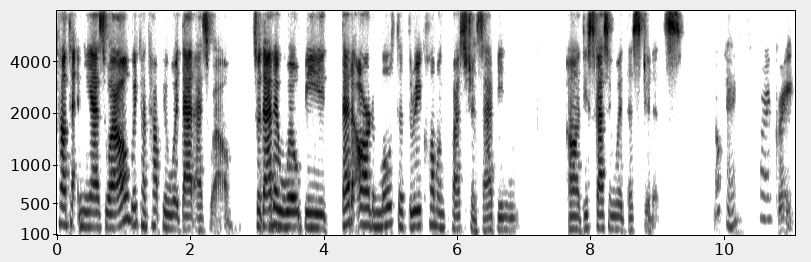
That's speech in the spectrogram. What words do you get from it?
contact me as well. We can help you with that as well. So that it will be, that are the most three common questions I've been uh, discussing with the students. Okay, all right, great.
